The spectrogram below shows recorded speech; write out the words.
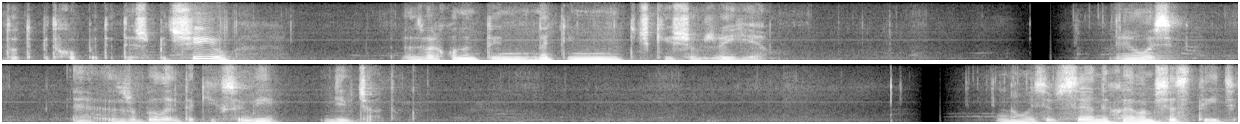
Тут підхопити теж під шию, зверху на ті, на ті ниточки, що вже є. І ось е, зробили таких собі дівчаток. Ну ось і все. Нехай вам щастить.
